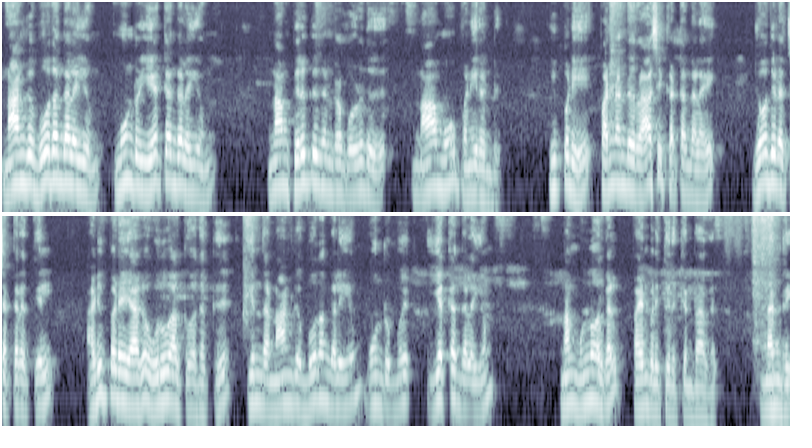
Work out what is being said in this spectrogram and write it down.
நான்கு பூதங்களையும் மூன்று இயக்கங்களையும் நாம் பெருக்குகின்ற பொழுது நாமு பனிரெண்டு. இப்படி பன்னெண்டு ராசி கட்டங்களை ஜோதிட சக்கரத்தில் அடிப்படையாக உருவாக்குவதற்கு இந்த நான்கு பூதங்களையும் மூன்று முய இயக்கங்களையும் நம் முன்னோர்கள் பயன்படுத்தி இருக்கின்றார்கள் நன்றி.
